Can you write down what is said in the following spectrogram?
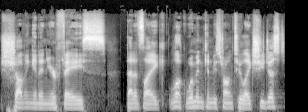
shoving it in your face that it's like look women can be strong too. Like she just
